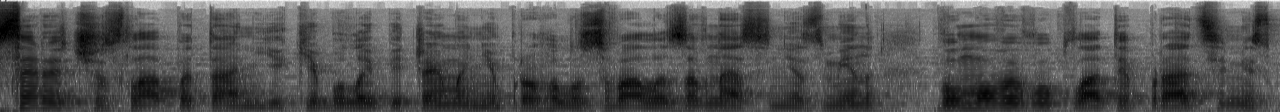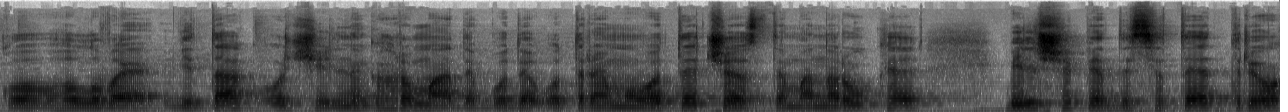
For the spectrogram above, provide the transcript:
Серед числа питань, які були підтримані, проголосували за внесення змін в умови оплати праці міського голови. Відтак, очільник громади буде отримувати чистими на руки більше 53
